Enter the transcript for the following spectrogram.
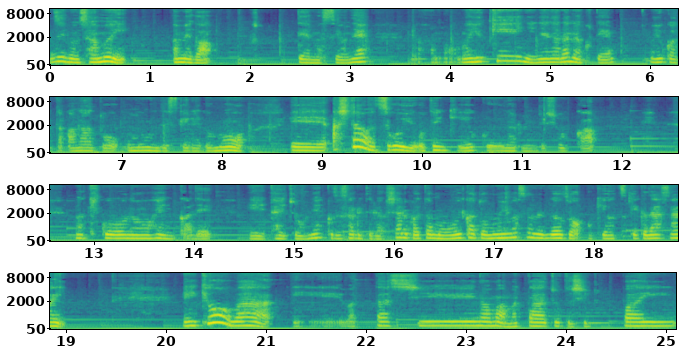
随分寒い雨が降ってますよね。あのまあ、雪に、ね、ならなくて良かったかなと思うんですけれども、えー、明日はすごいお天気良くなるんでしょうか？まあ、気候の変化で、え、体調をね、崩されていらっしゃる方も多いかと思いますので、どうぞお気をつけください。えー、今日は、えー、私の、まあ、またちょっと失敗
